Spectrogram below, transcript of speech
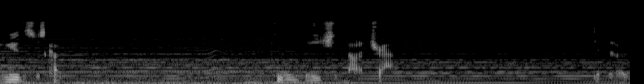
I knew this was coming. It's an invasion, not a trap. Get that over.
